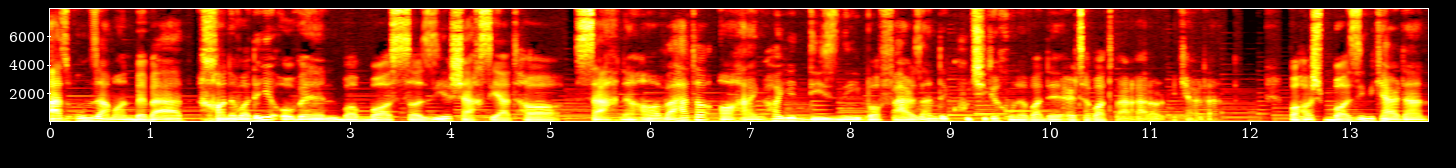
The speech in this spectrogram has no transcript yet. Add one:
از اون زمان به بعد خانواده اوون با بازسازی شخصیت ها، ها و حتی آهنگ های دیزنی با فرزند کوچیک خانواده ارتباط برقرار می باهاش بازی می‌کردن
